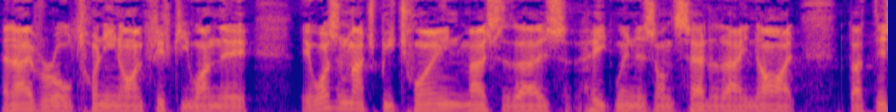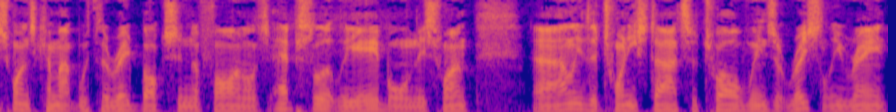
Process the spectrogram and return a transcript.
An overall 29.51 there. There wasn't much between most of those heat winners on Saturday night, but this one's come up with the red box in the final. It's absolutely airborne, this one. Uh, only the 20 starts of 12 wins. It recently ran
